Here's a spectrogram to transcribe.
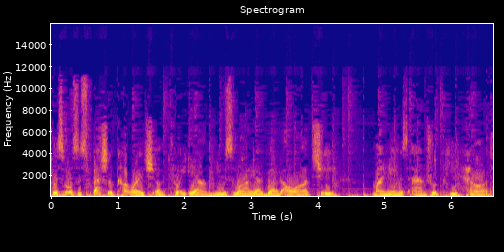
This was a special coverage of 3mnewswire.org. My name is Andrew P. Howard.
